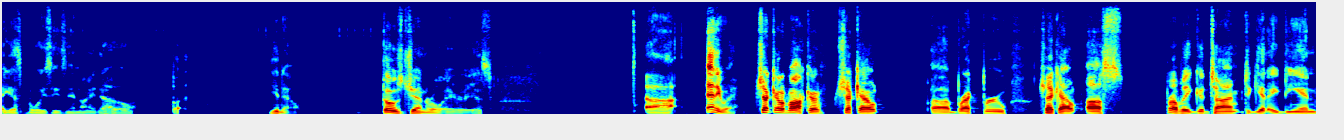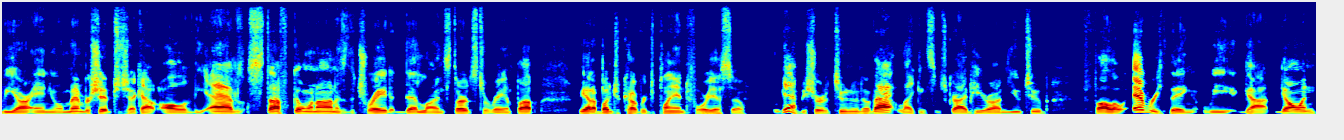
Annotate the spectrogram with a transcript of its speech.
I guess Boise's in Idaho, but you know, those general areas. Uh, anyway, check out Evoca, check out uh, Breck Brew, check out us. Probably a good time to get a DNVR annual membership to check out all of the Avs stuff going on as the trade deadline starts to ramp up. We got a bunch of coverage planned for you, so yeah, be sure to tune into that. Like and subscribe here on YouTube follow everything we got going.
